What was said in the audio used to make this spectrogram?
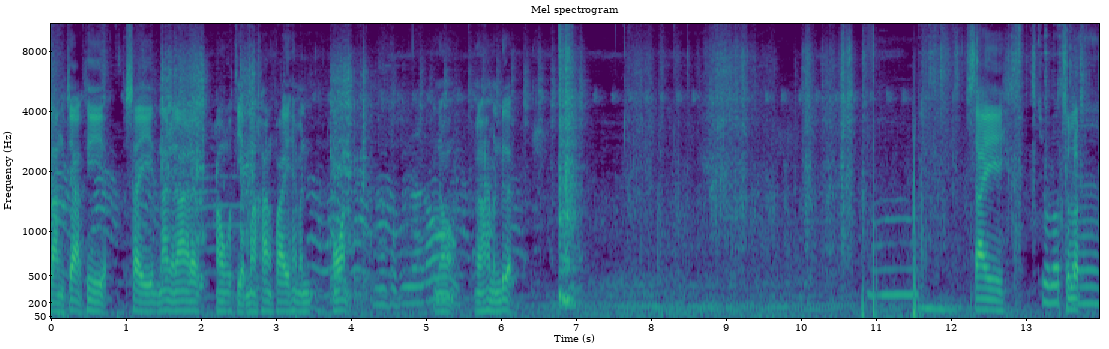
หลังจากที่ใส่น้ำยานางแล้ว เอาเตียมมาข้างไฟให้มันร้อนเอาข้าวเบื่อพี่เนาน้องะแล้วให้มันเดือดใส่ชูรสชูรสจ้า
